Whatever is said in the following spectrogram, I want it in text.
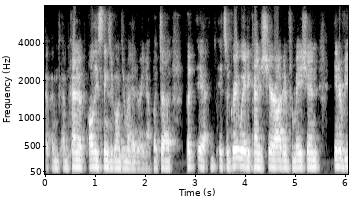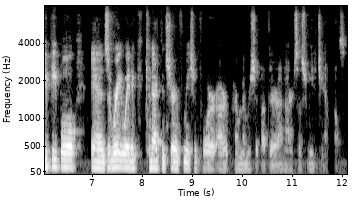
I'm, I'm kind of all these things are going through my head right now, but uh, but yeah, it's a great way to kind of share out information, interview people, and it's a great way to connect and share information for our, our membership out there on our social media channels.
